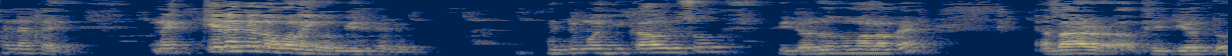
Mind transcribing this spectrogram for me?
সেনেকৈ মানে কেনেকৈ ল'ব লাগিব বিৰ ভেলু সেইটো মই শিকাও দিছোঁ ভিডিঅ'টো তোমালোকে এবাৰ ভিডিঅ'টো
